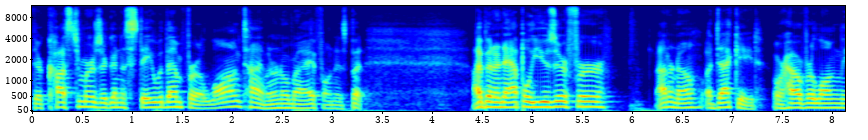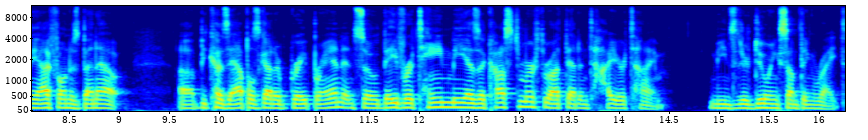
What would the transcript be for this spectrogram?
Their customers are going to stay with them for a long time. I don't know where my iPhone is, but I've been an Apple user for, I don't know, a decade or however long the iPhone has been out uh, because Apple's got a great brand. And so they've retained me as a customer throughout that entire time. It means they're doing something right.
